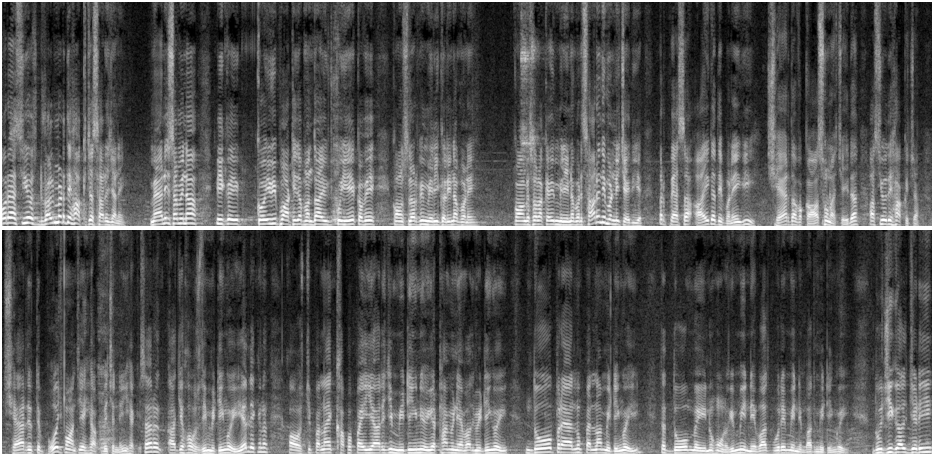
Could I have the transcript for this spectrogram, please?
ਔਰ ਐਸੀ ਉਸ ਡਿਵੈਲਪਮੈਂਟ ਦੇ ਹੱਕ 'ਚ ਸਾਰੇ ਜਣੇ। ਮੈਂ ਨਹੀਂ ਸਮਝਣਾ ਵੀ ਕੋਈ ਕੋਈ ਵੀ ਪਾਰਟੀ ਦਾ ਬੰਦਾ ਕੋਈ ਇਹ ਕਵੇ ਕਾਉਂਸਲਰ ਵੀ ਮੇਰੀ ਗਲੀ ਨਾ ਬਣੇ। ਕਾਂਗਰਸ ਵਾਲਾ ਕਹੇ ਮੇਰੀ ਨਾ ਬਣੇ, ਸਾਰਿਆਂ ਦੀ ਬਣਨੀ ਚਾਹੀਦੀ ਹੈ। ਪਰ ਪੈਸਾ ਆਏਗਾ ਤੇ ਬਣੇਗੀ। ਸ਼ਹਿਰ ਦਾ ਵਿਕਾਸ ਹੋਣਾ ਚਾਹੀਦਾ। ਅਸੀਂ ਉਹਦੇ ਹੱਕ 'ਚ ਆ। ਸ਼ਹਿਰ ਦੇ ਉੱਤੇ ਬੋਝ ਪਾਉਣ 'ਚ ਇਹ ਹੱਕ ਵਿੱਚ ਨਹੀਂ ਹੈਗੇ। ਸਰ, ਅੱਜ ਹਾਊਸ ਦੀ ਮੀਟਿੰਗ ਹੋਈ ਹੈ, ਲੇਕਿਨ ਹਾਊਸ 'ਚ ਪਹਿਲਾਂ ਇਹ ਖੱਪ ਪਾਈ ਜਾ ਰਹੀ ਜੀ। ਮੀਟਿੰਗ ਨਹੀਂ ਹੋਈ 8 ਮਹੀਨਿਆਂ ਬਾਅਦ ਮੀਟਿੰਗ ਹੋਈ। 2 ਅਪ੍ਰੈਲ ਨੂੰ ਪਹਿਲਾਂ ਮੀਟਿੰਗ ਹੋਈ ਤੇ 2 ਮਈ ਨੂੰ ਹੋਣਗੀ। ਮਹੀਨੇ ਬਾਅਦ, ਪੂਰੇ ਮਹੀਨੇ ਬਾਅਦ ਮੀਟਿੰਗ ਹੋਈ। ਦੂਜੀ ਗੱਲ ਜਿਹੜੀ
